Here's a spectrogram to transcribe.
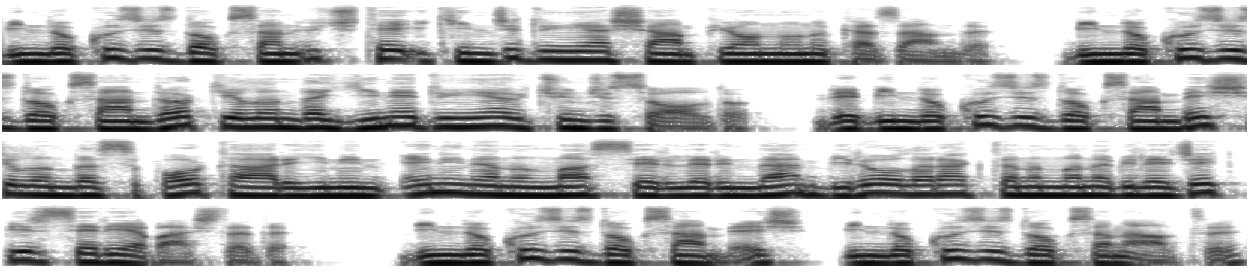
1993'te 2. Dünya Şampiyonluğunu kazandı. 1994 yılında yine dünya üçüncüsü oldu ve 1995 yılında spor tarihinin en inanılmaz serilerinden biri olarak tanımlanabilecek bir seriye başladı. 1995, 1996,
